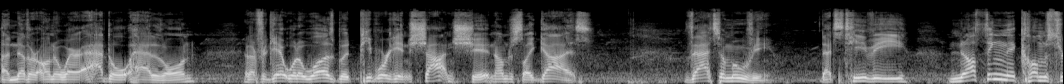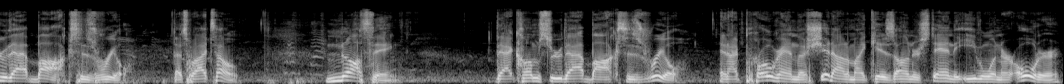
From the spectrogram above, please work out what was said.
another unaware adult had it on, and I forget what it was, but people were getting shot and shit, and I'm just like, guys, that's a movie, that's TV. Nothing that comes through that box is real. That's what I tell them. Nothing that comes through that box is real. And I program the shit out of my kids to understand that even when they're older,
